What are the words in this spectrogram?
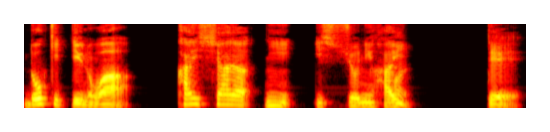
同期っていうのは会社に一緒に入って、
